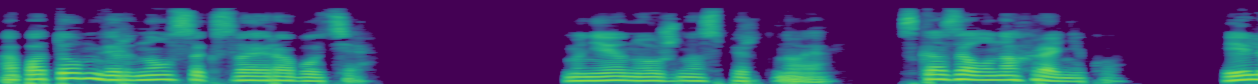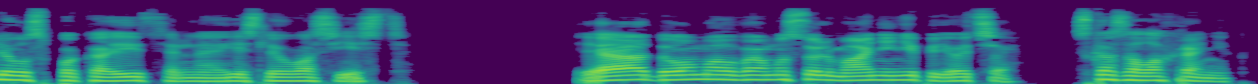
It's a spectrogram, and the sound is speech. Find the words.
А потом вернулся к своей работе. «Мне нужно спиртное», — сказал он охраннику. «Или успокоительное, если у вас есть». «Я думал, вы, мусульмане, не пьете», — сказал охранник.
